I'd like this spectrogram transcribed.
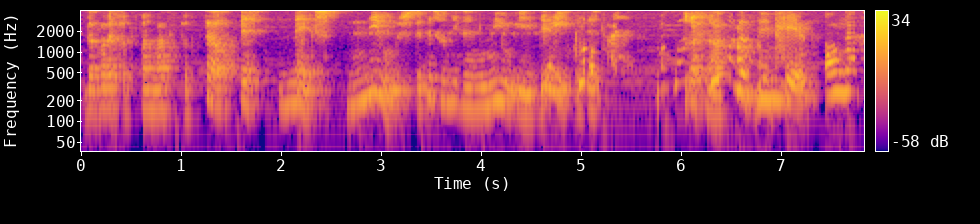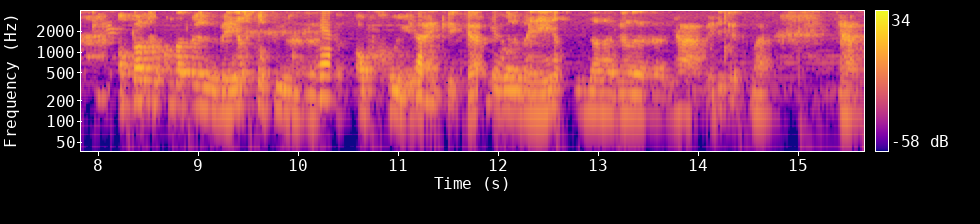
dat wat, ik, wat ik vertel, is niks nieuws. Het is nog niet een nieuw idee. Klopt. Het is terug naar het niet, Geert. Omdat, omdat, we, omdat we in de beheerscultuur uh, ja. opgroeien, ja. denk ik. Hè? We ja. willen beheersen, we willen, willen uh, ja, weet ik het. Maar ja,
